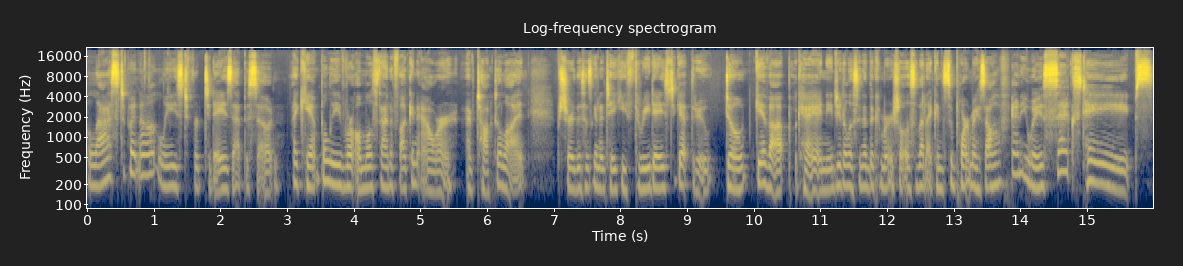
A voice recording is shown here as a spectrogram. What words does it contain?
last but not least for today's episode, I can't believe we're almost at a fucking hour. I've talked a lot. I'm sure this is going to take you three days to get through. Don't give up, okay? I need you to listen to the commercial so that I can support myself. Anyways, sex tapes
